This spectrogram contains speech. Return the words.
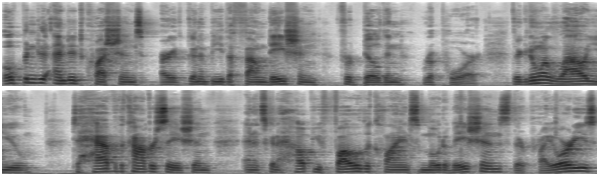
Open ended questions are going to be the foundation for building rapport. They're going to allow you to have the conversation and it's going to help you follow the client's motivations, their priorities,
